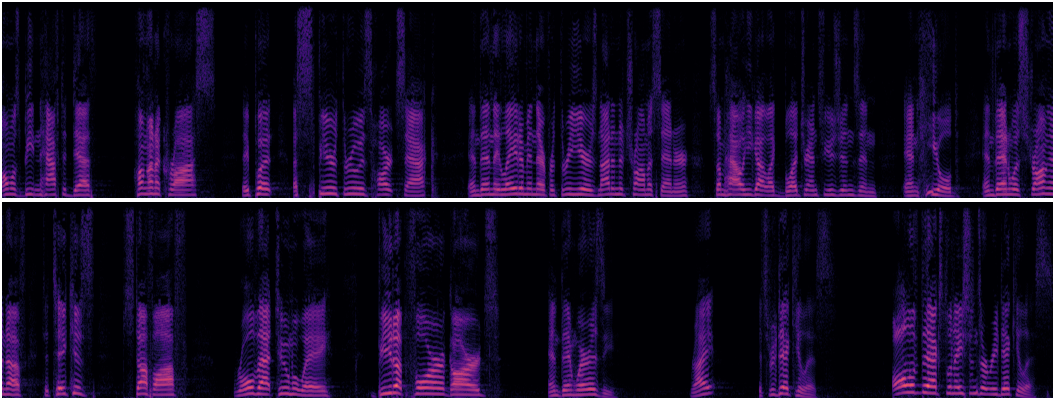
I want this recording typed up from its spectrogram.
almost beaten half to death. Hung on a cross. They put a spear through his heart sac, and then they laid him in there for three years, not in a trauma center. Somehow he got like blood transfusions and and healed, and then was strong enough to take his stuff off, roll that tomb away, beat up four guards, and then where is he? Right? It's ridiculous. All of the explanations are ridiculous,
